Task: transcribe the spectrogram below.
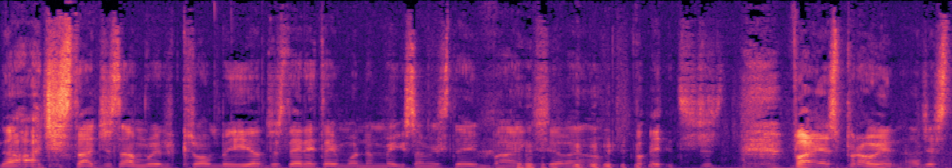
no, I just, I just, I'm with Crombie here. Just anytime one of them makes a mistake, bang, see later. but it's just, but it's brilliant. I just,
